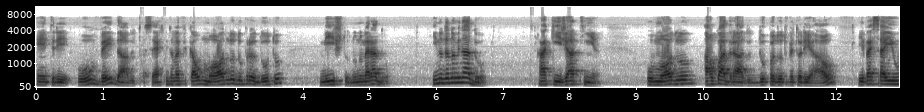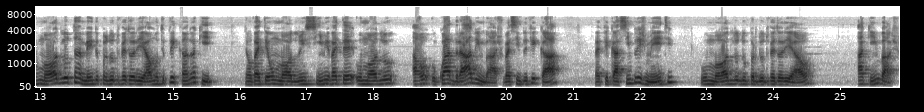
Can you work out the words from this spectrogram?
entre U, V e W, tá certo? Então, vai ficar o módulo do produto misto no numerador. E no denominador, aqui já tinha o módulo ao quadrado do produto vetorial e vai sair o módulo também do produto vetorial multiplicando aqui. Então vai ter um módulo em cima e vai ter o módulo ao quadrado embaixo. Vai simplificar, vai ficar simplesmente o módulo do produto vetorial aqui embaixo.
